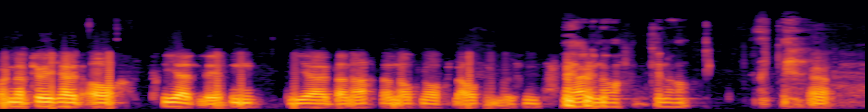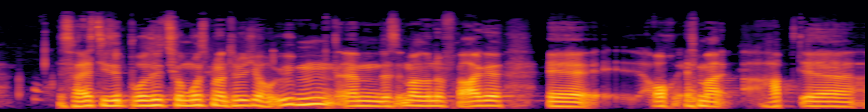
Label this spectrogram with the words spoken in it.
Und natürlich halt auch Triathleten, die ja danach dann auch noch laufen müssen. Ja, genau, genau. Ja. Das heißt, diese Position muss man natürlich auch üben. Ähm, das ist immer so eine Frage. Äh, auch erstmal, habt ihr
